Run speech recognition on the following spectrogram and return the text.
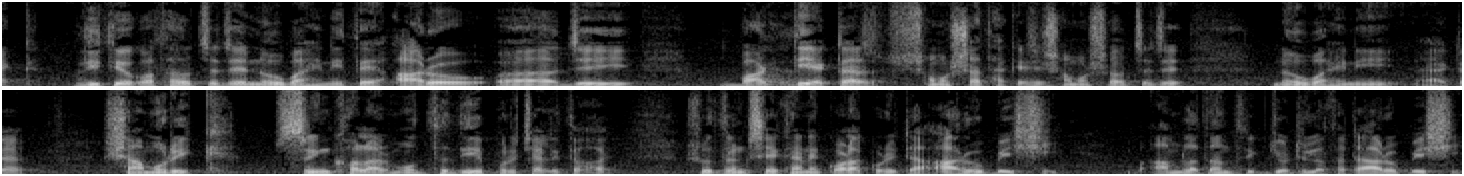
এক, দ্বিতীয় কথা হচ্ছে যে নৌবাহিনীতে আরও যেই বাড়তি একটা সমস্যা থাকে, সেই সমস্যা হচ্ছে যে নৌবাহিনী একটা সামরিক শৃঙ্খলার মধ্য দিয়ে পরিচালিত হয়। সুতরাং সেখানে কড়াকড়িটা আরও বেশি। আমলাতান্ত্রিক জটিলতাটা আরও বেশি।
